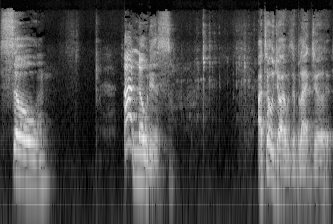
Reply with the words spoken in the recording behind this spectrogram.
So I noticed, I told y'all I was a black judge.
